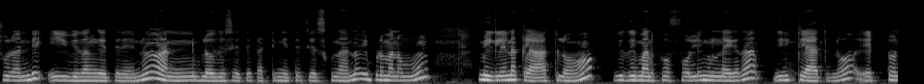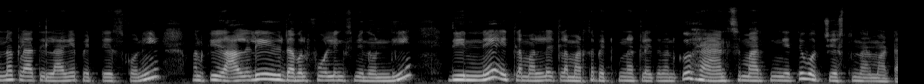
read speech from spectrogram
చూడండి ఈ విధంగా అయితే నేను అన్ని బ్లౌజెస్ అయితే కటింగ్ అయితే చేసుకున్నాను. ఇప్పుడు మనము మిగిలిన క్లాత్లో ఇది మనకు ఫోల్డింగ్ ఉన్నాయి కదా ఈ క్లాత్లో ఎట్టున్న క్లాత్ ఇలాగే పెట్టేసుకొని మనకి ఆల్రెడీ డబల్ ఫోల్డింగ్స్ మీద ఉంది. దీన్నే ఇట్లా మళ్ళీ ఇట్లా మడత పెట్టుకున్నట్లయితే మనకు హ్యాండ్స్ మార్కింగ్ అయితే వచ్చేస్తుంది అనమాట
